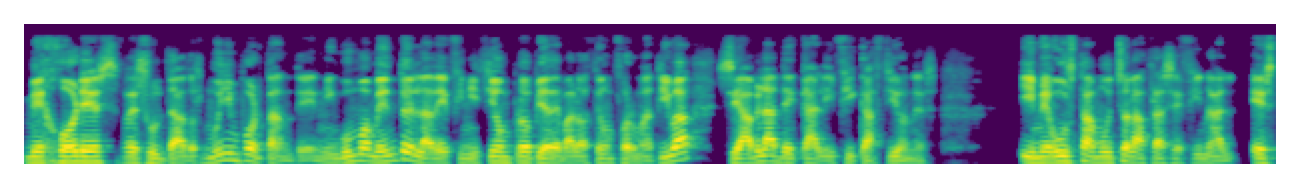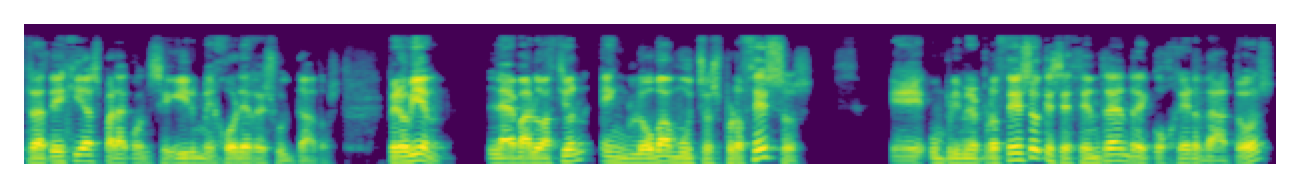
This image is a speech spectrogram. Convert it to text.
mejores resultados. Muy importante, en ningún momento en la definición propia de evaluación formativa se habla de calificaciones. Y me gusta mucho la frase final, estrategias para conseguir mejores resultados. Pero bien, la evaluación engloba muchos procesos. Eh, un primer proceso que se centra en recoger datos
